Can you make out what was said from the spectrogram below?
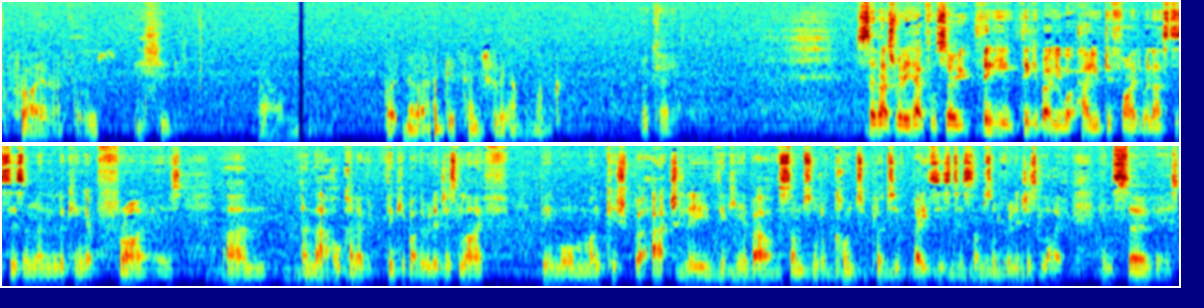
a friar, I suppose. Um, but no, I think essentially I'm a monk. Okay. So that's really helpful. So thinking thinking about you, how you've defined monasticism and looking at friars, um, and that whole kind of thinking about the religious life being more monkish, but actually thinking about some sort of contemplative basis to some sort of religious life in service.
